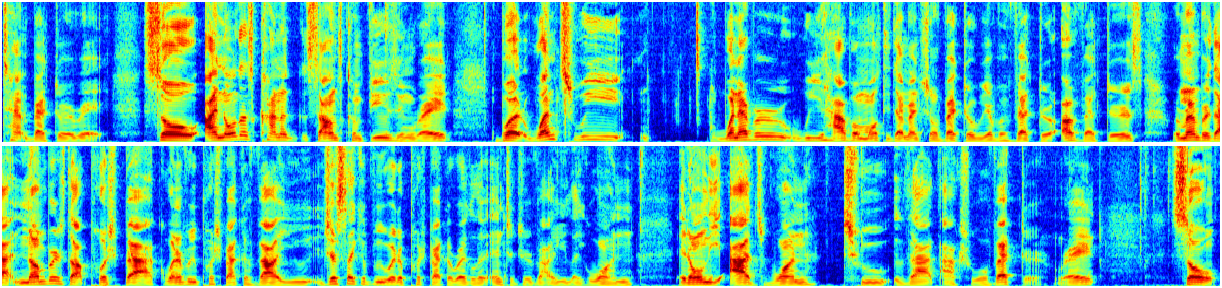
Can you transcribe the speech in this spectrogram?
temp vector array. So I know this kind of sounds confusing, right? But once we whenever we have a multidimensional vector, we have a vector of vectors. Remember that numbers dot push back, whenever we push back a value, just like if we were to push back a regular integer value like 1, it only adds 1 to that actual vector, right? So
